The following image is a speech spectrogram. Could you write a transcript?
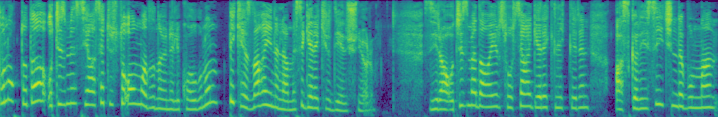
Bu noktada otizmin siyaset üstü olmadığına yönelik olgunun bir kez daha yenilenmesi gerekir diye düşünüyorum. Zira otizme dair sosyal gerekliliklerin asgarisi içinde bulunan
